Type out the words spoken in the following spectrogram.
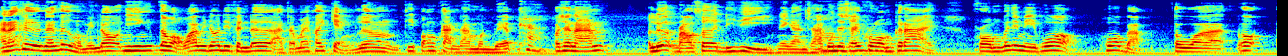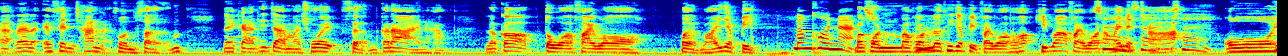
อันนั้นคือหนังสือของ Windows จริงๆจะบอกว่า Windows Defender อาจจะไม่ค่อยเก่งเรื่องที่ป้องกันทางบนเว็บค่ะเพราะฉะนั้นเลือกเบราว์เซอร์ดีๆ ในการใช้ คุณจะใช้ Chrome ก็ได้ Chrome ก็จะมีพวกพวกแบบ ตัวพวกอะไรนะ extension อะส่วนเสริมในการที่จะมาช่วยเสริมก็ได้นะครับ แล้วก็ตัว firewall เปิดไว้อย่าปิด บางคนอะ บางคนบางคนเลือกที่จะปิดไฟวอลเพราะคิดว่าไฟวอลใช่ทำให้เน็ตช้าใช่ใช่โอ้ย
